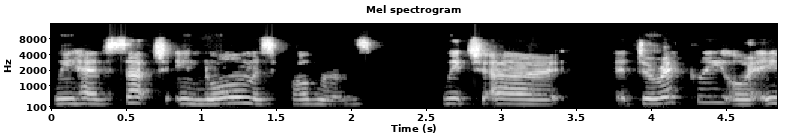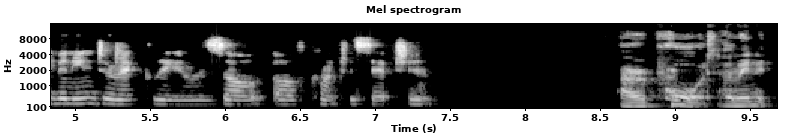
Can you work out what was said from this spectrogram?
We have such enormous problems which are directly or even indirectly a result of contraception. A report, I mean,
